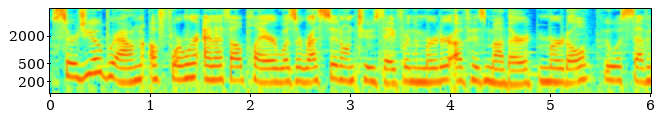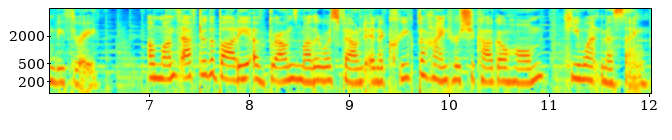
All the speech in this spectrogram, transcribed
Sergio Brown, a former NFL player, was arrested on Tuesday for the murder of his mother, Myrtle, who was 73. A month after the body of Brown's mother was found in a creek behind her Chicago home, he went missing.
